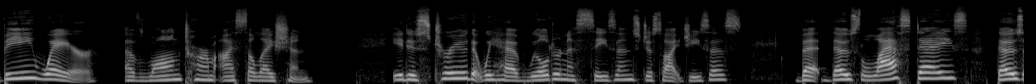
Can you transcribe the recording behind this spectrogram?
Beware of long term isolation. It is true that we have wilderness seasons just like Jesus, but those last days, those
